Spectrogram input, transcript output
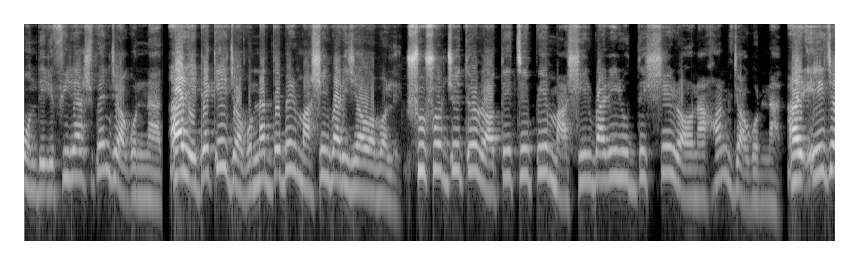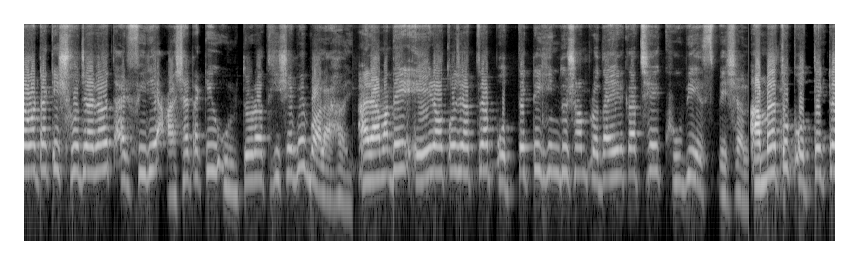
মন্দিরে ফিরে আসবেন জগন্নাথ। আর এটাকেই জগন্নাথ দেবের মাসির বাড়ি যাওয়া বলে। সুসজ্জিত রথে চেপে মাসির বাড়ির উদ্দেশ্যে রওনা হন জগন্নাথ। আর এই যাওয়াটাকে সোজা রথ আর ফিরে আসাটাকে উল্টো রথ হিসেবে বলা হয়। আর আমাদের এই রথযাত্রা প্রত্যেকটি হিন্দু সম্প্রদায়ের কাছে খুবই স্পেশাল আমরা তো প্রত্যেকটা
